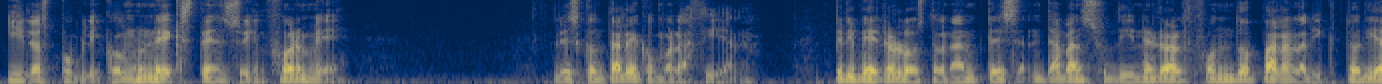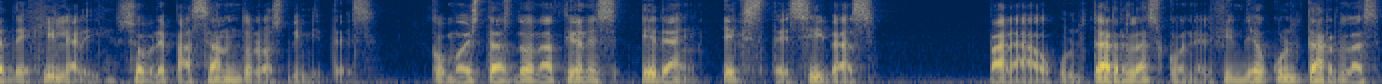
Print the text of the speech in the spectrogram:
y los publicó en un extenso informe. Les contaré cómo lo hacían. Primero, los donantes daban su dinero al fondo para la victoria de Hillary, sobrepasando los límites. Como estas donaciones eran excesivas, para ocultarlas, con el fin de ocultarlas,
